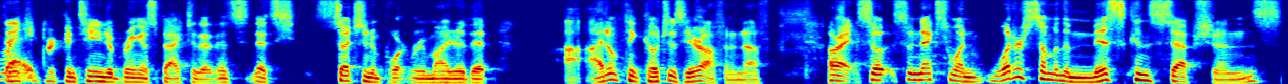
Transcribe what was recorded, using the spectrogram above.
thank right. you for continuing to bring us back to that. That's that's such an important reminder that I don't think coaches hear often enough. All right, so so next one, what are some of the misconceptions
